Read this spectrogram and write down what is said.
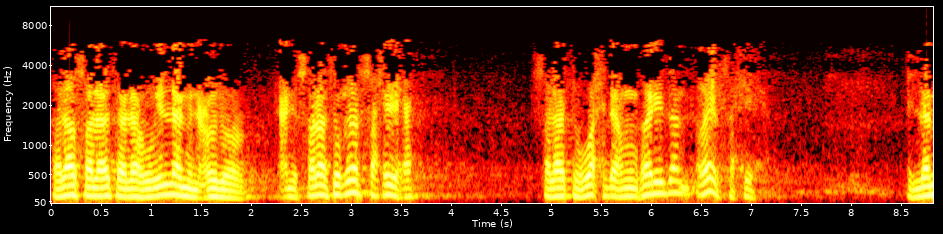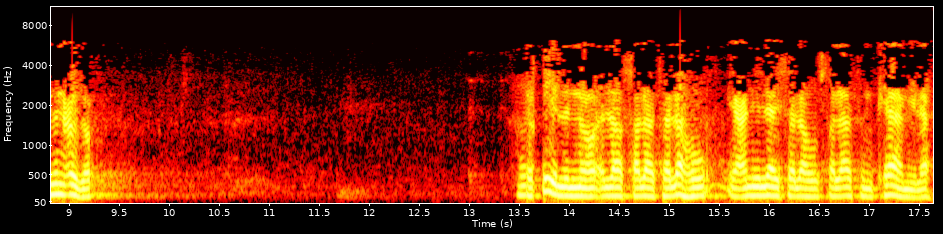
فلا صلاة له إلا من عذر. يعني صلاته غير صحيحة. صلاته وحده منفردا غير صحيحة. إلا من عذر. قيل إنه لا صلاة له يعني ليس له صلاة كاملة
